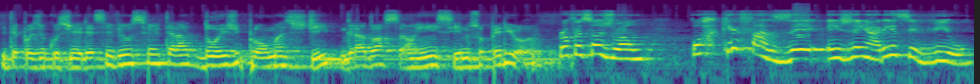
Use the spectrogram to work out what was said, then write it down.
e depois do curso de engenharia civil você terá dois diplomas de graduação em ensino superior. Professor João, por que fazer engenharia civil?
